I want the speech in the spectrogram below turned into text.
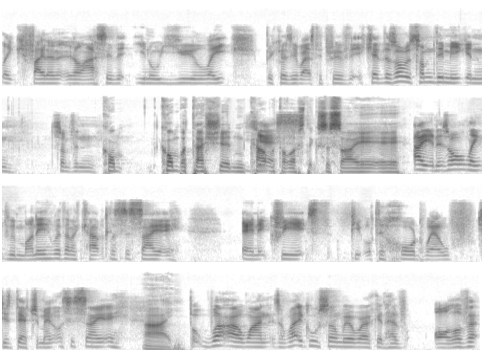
like firing at a lassie that you know you like because he wants to prove that he can. There's always somebody making something. Com- competition, capitalistic society. Aye, and it's all linked with money within a capitalist society, and it creates people to hoard wealth, which is detrimental to society. Aye. But what I want is I want to go somewhere where I can have all of it.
